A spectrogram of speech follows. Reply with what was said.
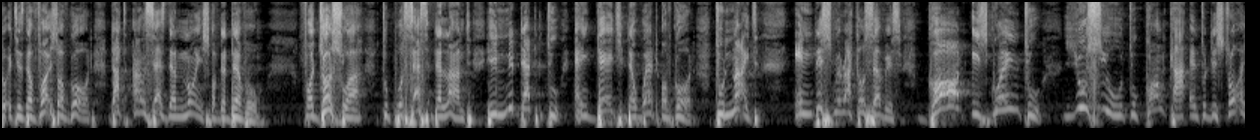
So it is the voice of God that answers the noise of the devil for Joshua to possess the land, he needed to engage the word of God. Tonight, in this miracle service, God is going to use you to conquer and to destroy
